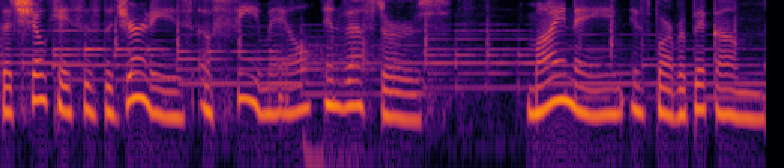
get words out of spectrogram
that showcases the journeys of female investors. My name is Barbara Bickham,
